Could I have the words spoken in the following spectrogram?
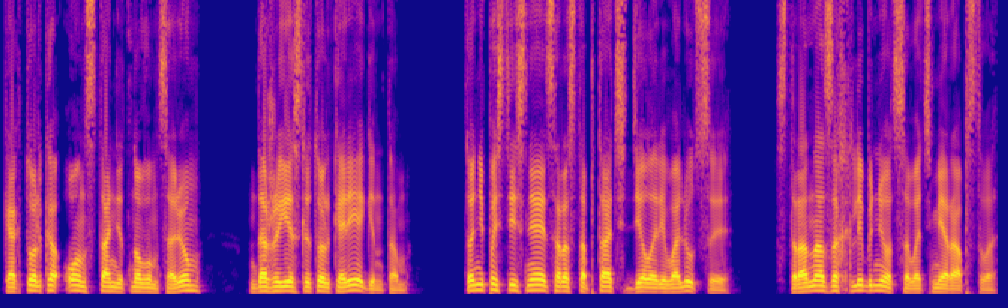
Как только он станет новым царем, даже если только регентом, то не постесняется растоптать дело революции. Страна захлебнется во тьме рабства.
